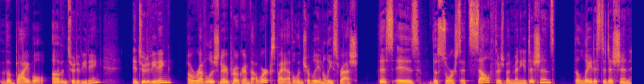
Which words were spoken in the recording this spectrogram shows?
the Bible of intuitive eating. Intuitive Eating, a revolutionary program that works by Evelyn Tribole and Elyse Resch. This is the source itself. There's been many editions. The latest edition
